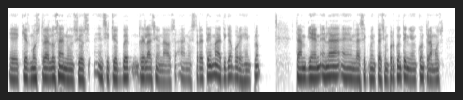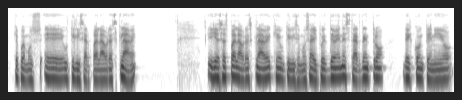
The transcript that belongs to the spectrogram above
eh, que es mostrar los anuncios en sitios web relacionados a nuestra temática, por ejemplo. También en la, en la segmentación por contenido encontramos que podemos eh, utilizar palabras clave. Y esas palabras clave que utilicemos ahí pues deben estar dentro del contenido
